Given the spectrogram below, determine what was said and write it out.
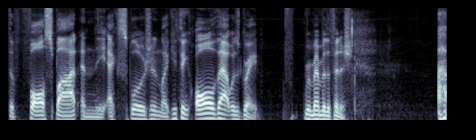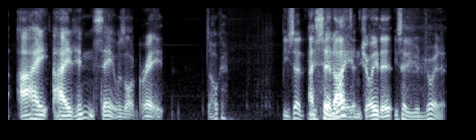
the fall spot and the explosion, like you think all that was great. Remember the finish? I, I, I didn't say it was all great. Okay. You said you I said you I liked it. enjoyed it. You said you enjoyed it.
